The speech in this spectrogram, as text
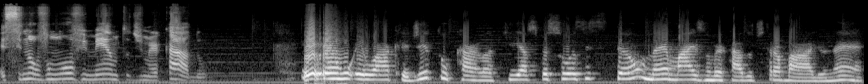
esse novo movimento de mercado? Eu, eu, eu, acredito, Carla, que as pessoas estão né, mais no mercado de trabalho, né?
